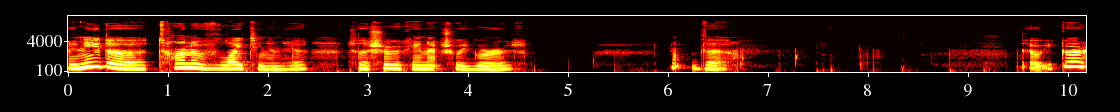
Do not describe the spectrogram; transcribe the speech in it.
I need a ton of lighting in here so the sugarcane actually grows. Not there. There we go.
